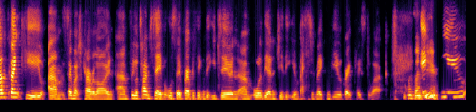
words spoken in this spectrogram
um, thank you um, so much, Caroline, um, for your time today, but also for everything that you do and um, all of the energy that you invest in making VIOOH a great place to work. Well, thank if you. you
